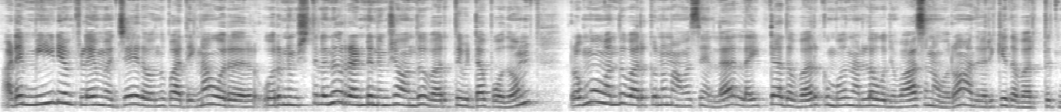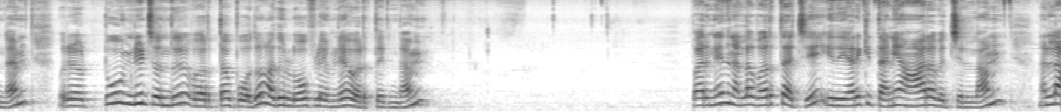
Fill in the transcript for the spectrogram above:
அப்படியே மீடியம் ஃப்ளேம் வச்சு இதை வந்து பார்த்திங்கன்னா ஒரு ஒரு நிமிஷத்துலேருந்து ஒரு ரெண்டு நிமிஷம் வந்து வறுத்து விட்டால் போதும். ரொம்ப வந்து வறுக்கணும்னு அவசியம் இல்லை. லைட்டாக அதை வறுக்கும்போது நல்ல கொஞ்சம் வாசனை வரும். அது வரைக்கும் இதை வறுத்துக்குங்க. ஒரு டூ மினிட்ஸ் வந்து வறுத்தால் போதும். அது லோ ஃப்ளேம்லேயே வறுத்துக்குங்க. பாருங்கள் இது நல்லா வறுத்தாச்சு. இதை இறக்கி தனியாக ஆற வச்சிடலாம். நல்லா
